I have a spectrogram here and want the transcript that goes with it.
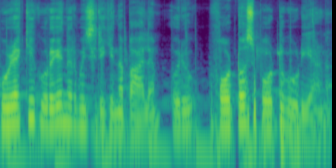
പുഴയ്ക്ക് കുറുകെ നിർമ്മിച്ചിരിക്കുന്ന പാലം ഒരു ഫോട്ടോ സ്പോട്ട് കൂടിയാണ്.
